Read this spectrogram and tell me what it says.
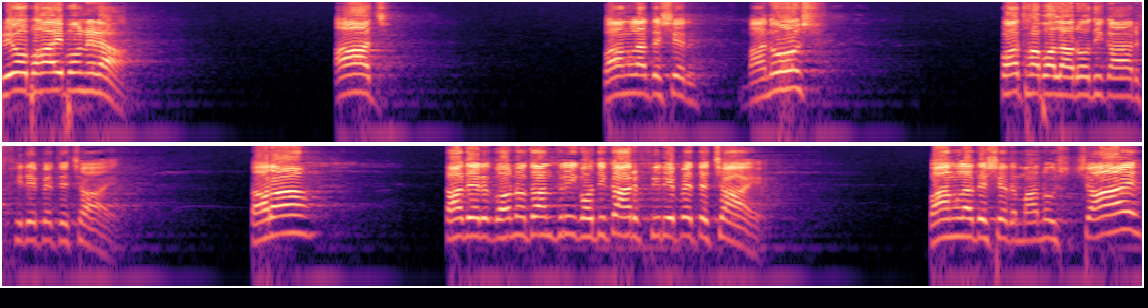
প্রিয় ভাই বোনেরা, আজ বাংলাদেশের মানুষ কথা বলার অধিকার ফিরে পেতে চায়। তারা তাদের গণতান্ত্রিক অধিকার ফিরে পেতে চায়। বাংলাদেশের মানুষ চায়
